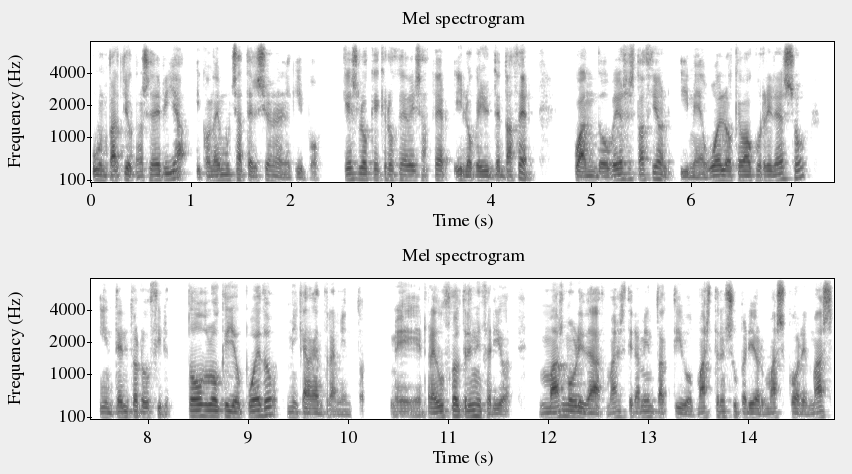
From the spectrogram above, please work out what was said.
un partido que no se debía y cuando hay mucha tensión en el equipo. ¿Qué es lo que creo que debéis hacer y lo que yo intento hacer? Cuando veo esa situación y me huelo que va a ocurrir eso, intento reducir todo lo que yo puedo mi carga de entrenamiento. Me reduzco el tren inferior, más movilidad, más estiramiento activo, más tren superior, más core, más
